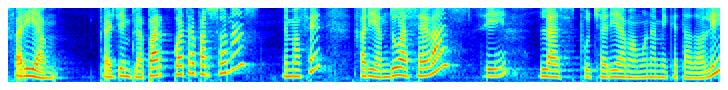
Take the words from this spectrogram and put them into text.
faríem, per exemple, per quatre persones, anem a fer, faríem dues cebes, Sí? les putxaríem amb una miqueta d'oli,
